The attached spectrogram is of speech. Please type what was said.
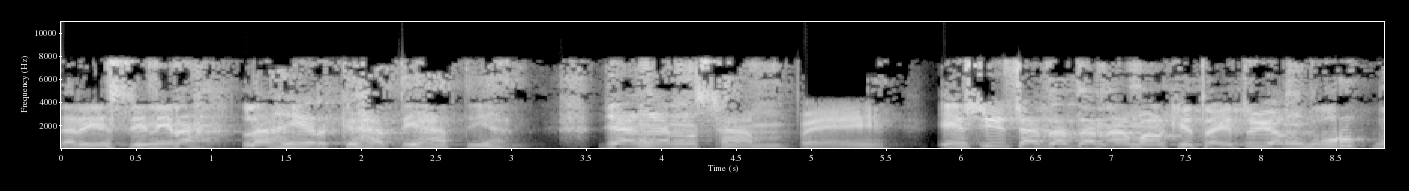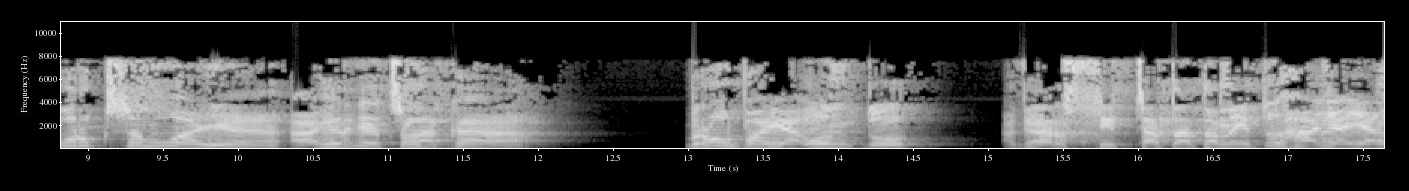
Dari sinilah lahir kehati-hatian. Jangan sampai Isi catatan amal kita itu yang buruk-buruk semuanya. Akhirnya celaka. Berupaya untuk agar si catatan itu hanya yang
